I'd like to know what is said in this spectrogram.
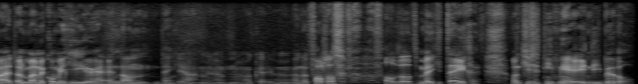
Maar dan, dan kom je hier en dan denk je, ja, ja oké, okay, dan valt dat, valt dat een beetje tegen. Want je zit niet meer in die bubbel.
